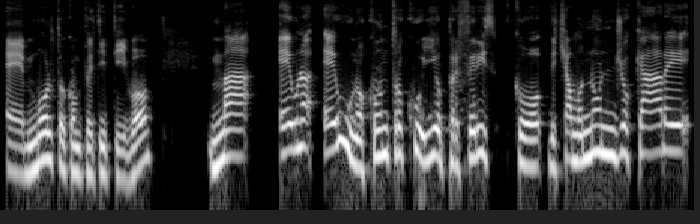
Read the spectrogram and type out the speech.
è molto competitivo, ma è, una, è, uno contro cui io preferisco, diciamo, non giocare,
